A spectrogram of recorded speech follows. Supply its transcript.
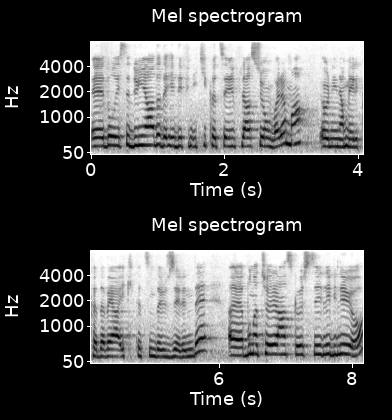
Dolayısıyla dünyada da hedefin iki katı enflasyon var ama örneğin Amerika'da veya iki katında üzerinde buna tolerans gösterilebiliyor.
